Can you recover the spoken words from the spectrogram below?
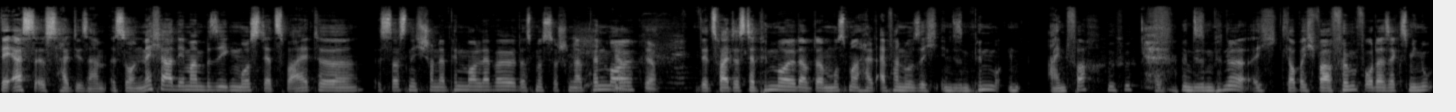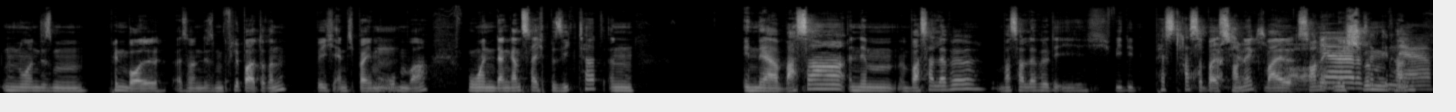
der erste ist halt dieser, ist so ein Mecha, den man besiegen muss. Der zweite, ist das nicht schon der Pinball-Level? Das müsste schon der Pinball. Ja, ja. Der zweite ist der Pinball, da, da muss man halt einfach nur sich in diesem Pinball, einfach, in diesem Pinball, ich glaube, ich war fünf oder sechs Minuten nur in diesem Pinball, also in diesem Flipper drin, bis ich endlich bei ihm mhm. oben war, wo man ihn dann ganz leicht besiegt hat. In, in der Wasser, in dem Wasserlevel, Wasserlevel, die ich wie die Pest hasse bei Sonic, weil Sonic Ja, nicht schwimmen kann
